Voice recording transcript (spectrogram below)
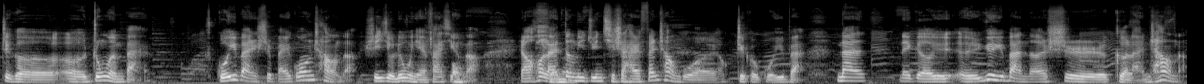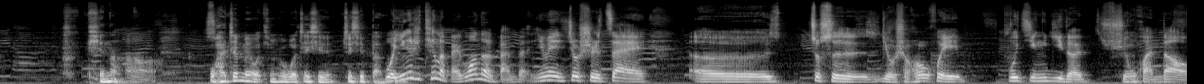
这个呃中文版，国语版是白光唱的，是一九六五年发行的。然后后来邓丽君其实还翻唱过这个国语版，那那个呃粤语版呢是葛兰唱的。天哪，啊、我还真没有听说过这些这些版本。我应该是听了白光的版本，因为就是在呃，就是有时候会不经意的循环到，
